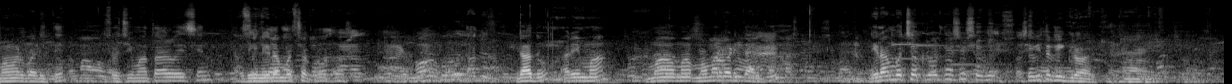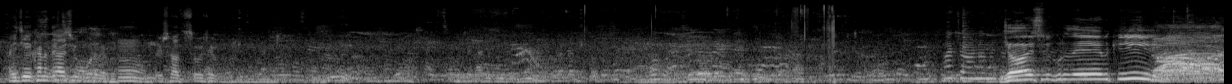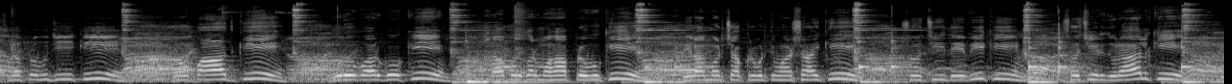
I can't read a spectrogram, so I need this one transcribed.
মামার বাড়িতে। মামা সচী মাতা রয়েছেন, এদিকে নীলাম্বর চক্রবর্তী। দাদু আর এই মা মা, মামার বাড়িতে আর কি। নীলাম্বর চক্রবর্তী সেবি সেবিত বিগ্রহ আর কি। হ্যাঁ। এই যে এখানে দেওয়া আছে উপরে দেখো। সাতশো বছর। জয় শ্রী গুরুদেব কি? প্রভুজি কি? প্রপাদ কি? গুরুবর্গ কি? সপরিকর মহাপ্রভু কি? নীলাম্বর চক্রবর্তী মহাশয় কি? শচী দেবী কি? শচীর দুলাল কি?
